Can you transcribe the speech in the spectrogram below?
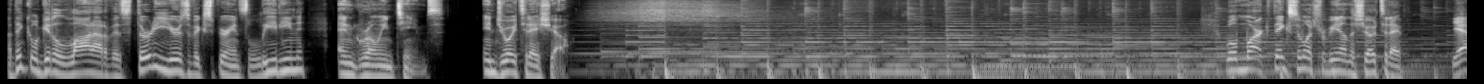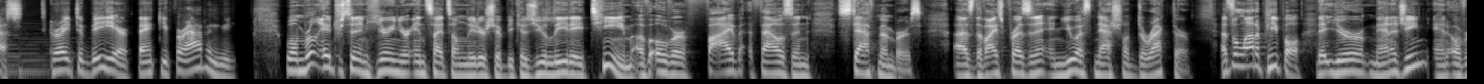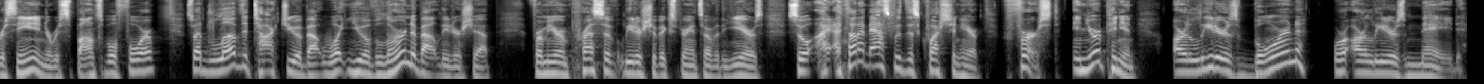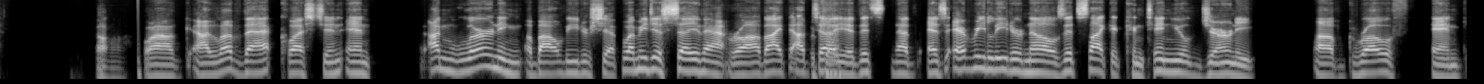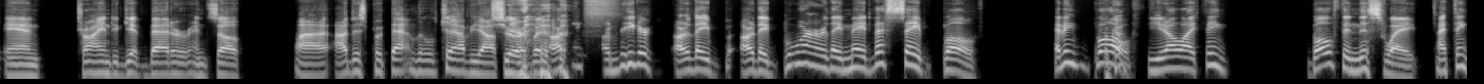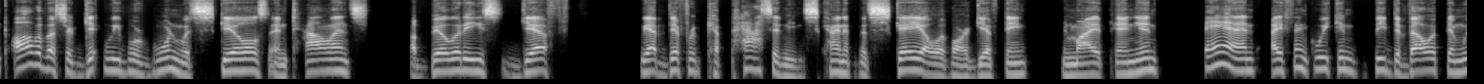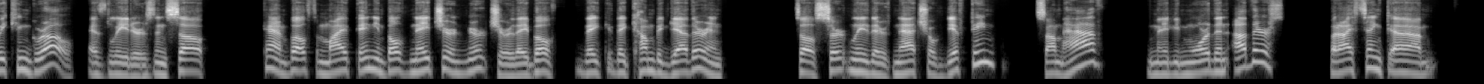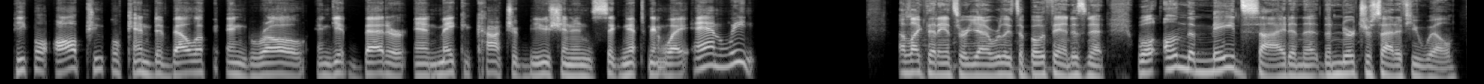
I think you'll get a lot out of his 30 years of experience leading and growing teams. Enjoy today's show. Well, Mark, thanks so much for being on the show today. Yes, it's great to be here. Thank you for having me. Well, I'm really interested in hearing your insights on leadership because you lead a team of over 5,000 staff members as the vice president and U.S. national director. That's a lot of people that you're managing and overseeing and you're responsible for. So I'd love to talk to you about what you have learned about leadership from your impressive leadership experience over the years. So I, I thought I'd ask with this question here. First, in your opinion, are leaders born or are leaders made? Oh, wow. I love that question. And I'm learning about leadership. Let me just say that, Rob. I, will okay. tell you, this, that, as every leader knows, it's like a continual journey of growth and and trying to get better. And so uh, I'll just put that little caveat sure. there. But are, are leaders are they are they born or are they made? Let's say both. I think both. Okay. You know, I think both in this way. I think all of us are get we were born with skills and talents, abilities, gifts. We have different capacities, kind of the scale of our gifting, in my opinion. And I think we can be developed and we can grow as leaders. And so kind of both, in my opinion, both nature and nurture, they both they they come together. And so certainly there's natural gifting. Some have, maybe more than others. But I think um, people, all people can develop and grow and get better and make a contribution in a significant way and lead. I like that answer. Yeah, really, it's a both and, isn't it? Well, on the made side and the, the nurture side, if you will,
